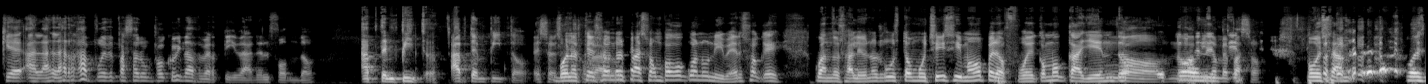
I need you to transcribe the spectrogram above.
que a la larga puede pasar un poco inadvertida en el fondo. Aptempito. Up tempito, eso es. bueno, es que eso nos pasó un poco con Universo, que cuando salió nos gustó muchísimo, pero fue como cayendo. No, no, a mí no me pasó. Pues a, pues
